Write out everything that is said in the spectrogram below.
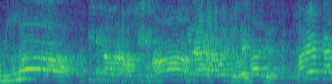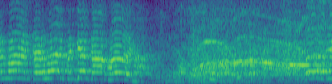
मी हा. किती नवरा हौशी हा. माग अरे गरवार गरवार म्हणजे गाभण. बरोबर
